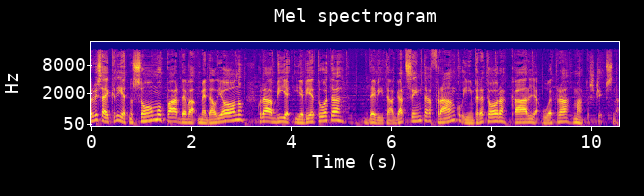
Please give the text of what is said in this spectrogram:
par visai krietnu summu pārdeva medaļonu, kurā bija ievietota 9. gadsimta franku imperatora Kārļa II matu šķipsna.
